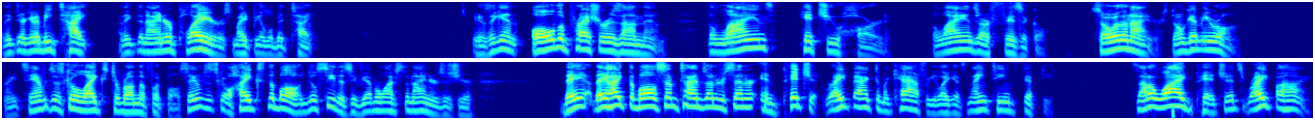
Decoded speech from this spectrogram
I think they're going to be tight. I think the Niner players might be a little bit tight. Because again, all the pressure is on them. The Lions hit you hard. The Lions are physical. So are the Niners. Don't get me wrong. Right? San Francisco likes to run the football. San Francisco hikes the ball. And you'll see this if you haven't watched the Niners this year. They they hike the ball sometimes under center and pitch it right back to McCaffrey like it's 1950. It's not a wide pitch, it's right behind.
